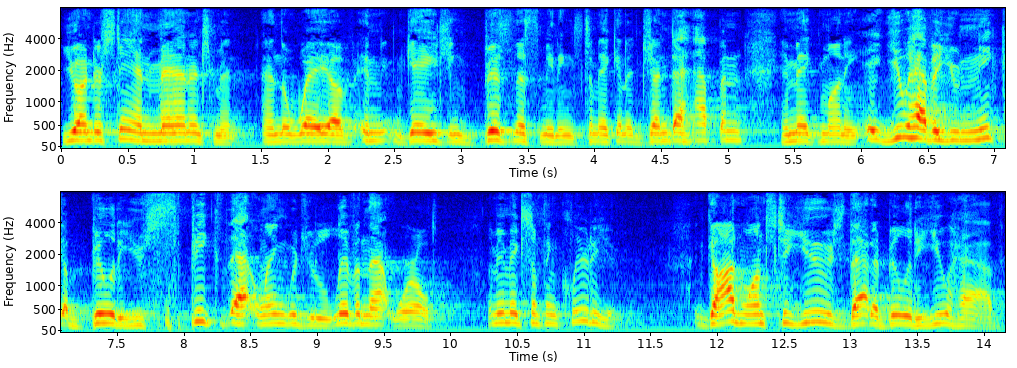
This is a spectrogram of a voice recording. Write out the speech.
You understand management and the way of engaging business meetings to make an agenda happen and make money. You have a unique ability. You speak that language, you live in that world. Let me make something clear to you. God wants to use that ability you have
